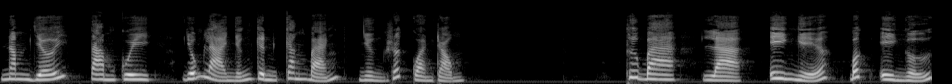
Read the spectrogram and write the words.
năm giới, tam quy, giống là những kinh căn bản nhưng rất quan trọng. Thứ ba là y nghĩa bất y ngữ,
